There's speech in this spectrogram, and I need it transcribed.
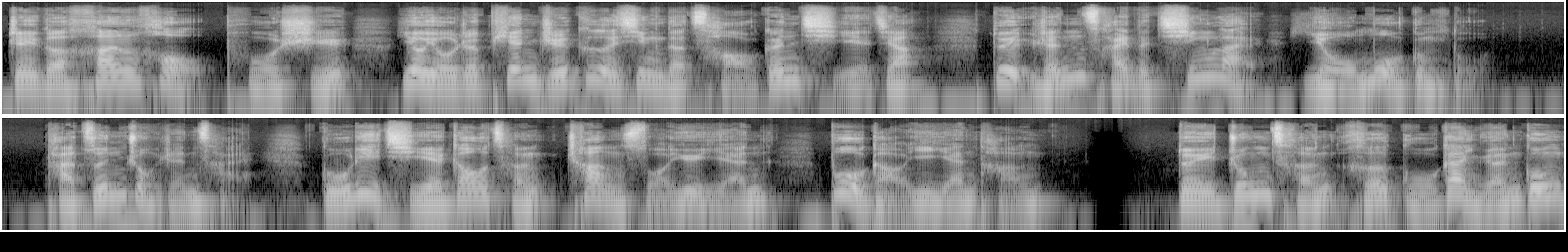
这个憨厚朴实又有着偏执个性的草根企业家，对人才的青睐有目共睹。他尊重人才，鼓励企业高层畅所欲言，不搞一言堂。对中层和骨干员工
